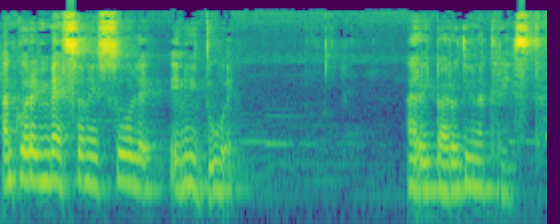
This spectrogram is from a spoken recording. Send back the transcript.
ancora immerso nel sole e noi due, al riparo di una cresta.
